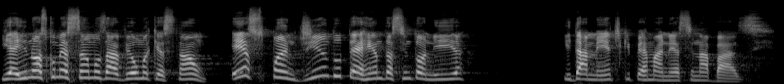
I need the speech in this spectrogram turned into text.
E aí nós começamos a ver uma questão expandindo o terreno da sintonia e da mente que permanece na base.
